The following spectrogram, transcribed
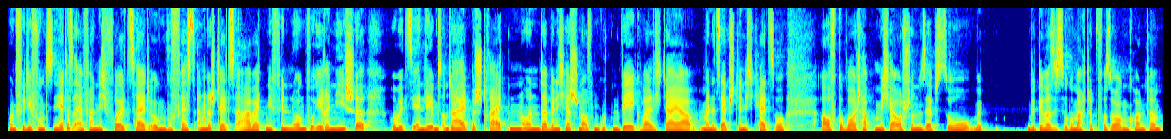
Und für die funktioniert das einfach nicht, Vollzeit irgendwo fest angestellt zu arbeiten. Die finden irgendwo ihre Nische, womit sie ihren Lebensunterhalt bestreiten. Und da bin ich ja schon auf einem guten Weg, weil ich da ja meine Selbstständigkeit so aufgebaut habe und mich ja auch schon selbst so mit, mit dem, was ich so gemacht habe, versorgen konnte.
